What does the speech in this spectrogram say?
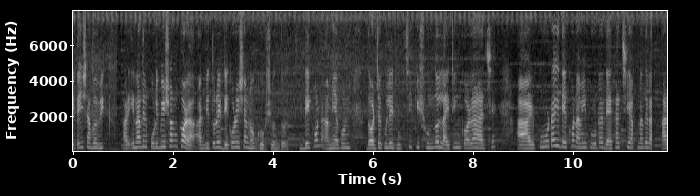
এটাই স্বাভাবিক। আর এনাদের পরিবেশন করা আর ভিতরে ডেকোরেশনও খুব সুন্দর। দেখুন, আমি এখন দরজা খুলে ঢুকছি, কি সুন্দর লাইটিং করা আছে। আর পুরোটাই দেখুন, আমি পুরোটা দেখাচ্ছি আপনাদের। আর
